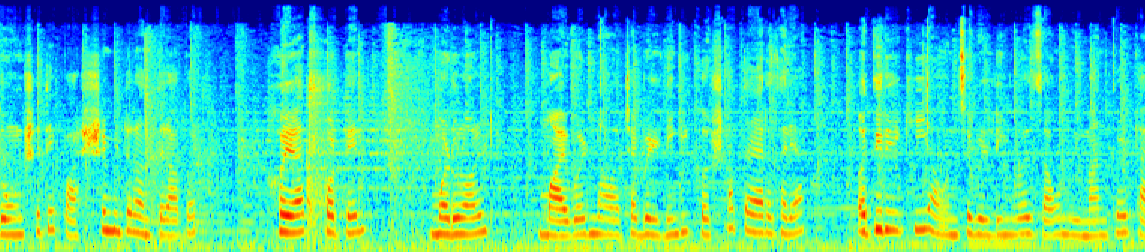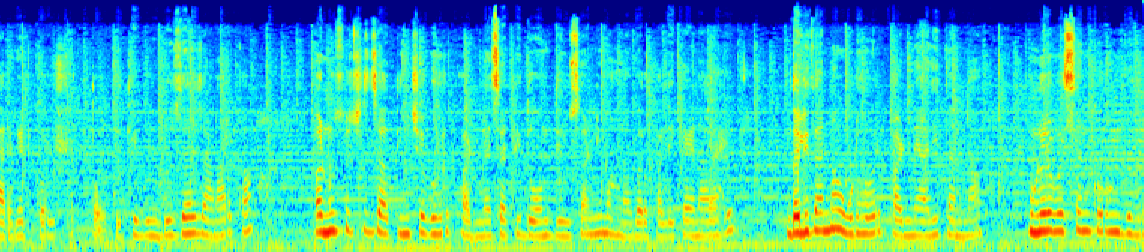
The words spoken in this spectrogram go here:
दोनशे ते पाचशे मीटर अंतरावर हयात हॉटेल मडोनाल्ड मायवर्ड नावाच्या बिल्डिंगी कशा तयार झाल्या? अतिरेकी या उंच बिल्डिंगवर जाऊन विमानतळ टार्गेट करू शकतो. तिथे बुलडोझर जाणार का? अनुसूचित जातींचे घर पाडण्यासाठी दोन दिवसांनी महानगरपालिका येणार आहे. दलितांना उघड्यावर पाडण्याआधी त्यांना पुनर्वसन करून घर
